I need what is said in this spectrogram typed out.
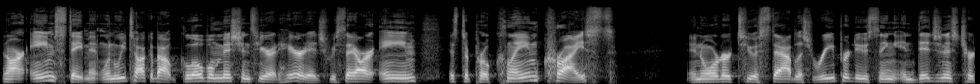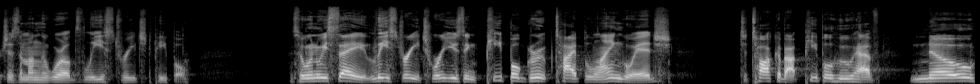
In our aim statement, when we talk about global missions here at Heritage, we say our aim is to proclaim Christ in order to establish reproducing indigenous churches among the world's least reached people. so when we say least reach, we're using people group type language to talk about people who have no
